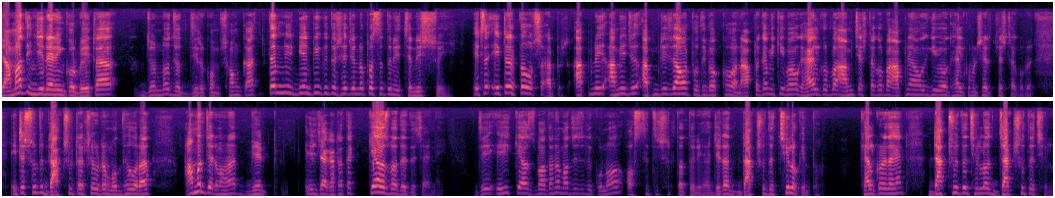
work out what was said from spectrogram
জামাত ইঞ্জিনিয়ারিং করবে, এটা জন্য যেরকম শঙ্কা তেমনি বিএনপি কিন্তু সেই জন্য প্রস্তুতি নিচ্ছে নিশ্চয়ই। এটা এটা তো আপ- আপনি, আমি যদি, আপনি যদি আমার প্রতিপক্ষ হন, আপনাকে আমি কীভাবে ঘায়াল করব, আমি চেষ্টা করব, আপনি আমাকে কীভাবে ঘায়াল করবেন সেটা চেষ্টা করবেন এটা শুধু ডাকসু টাকসু ওটার মধ্যে ওরা, আমার যেটা মনে হয় এই জায়গাটাতে কেয়াস বাঁধাতে চায় নাই। যে এই কেয়াস বাঁধানোর মাঝে যদি কোনো অস্থিতিশীলতা তৈরি হয়, যেটা ডাকসুতে ছিল কিন্তু, খেয়াল করে দেখেন, ডাকসুতে ছিল জাকসুতে ছিল।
